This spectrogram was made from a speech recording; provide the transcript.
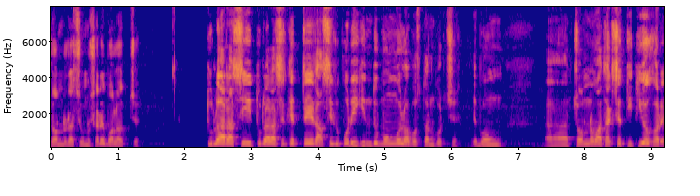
চন্দ্ররাশি অনুসারে বলা হচ্ছে। তুলা রাশি, তুলা রাশির ক্ষেত্রে রাশির উপরেই কিন্তু মঙ্গল অবস্থান করছে এবং চন্দ্রমা থাকছে তৃতীয় ঘরে।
